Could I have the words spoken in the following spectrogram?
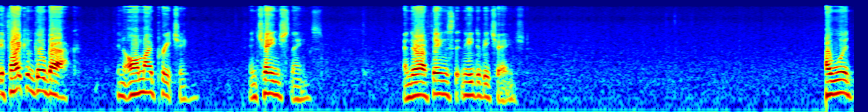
if I could go back in all my preaching and change things, and there are things that need to be changed, I would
